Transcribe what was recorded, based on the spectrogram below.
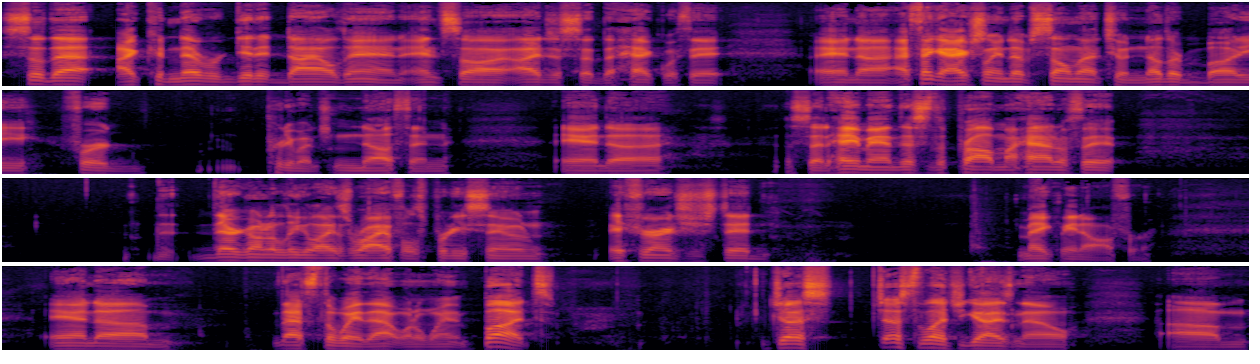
so that I could never get it dialed in, and so I, I just said the heck with it, and uh, I think I actually ended up selling that to another buddy for pretty much nothing, and uh, I said, hey man, this is the problem I had with it they're going to legalize rifles pretty soon. If you're interested, make me an offer. And um, that's the way that one went. But just just to let you guys know, um,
